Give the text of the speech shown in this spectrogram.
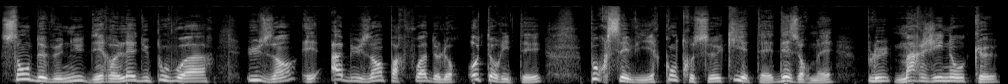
sont devenus des relais du pouvoir, usant et abusant parfois de leur autorité pour sévir contre ceux qui étaient désormais plus marginaux qu'eux.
